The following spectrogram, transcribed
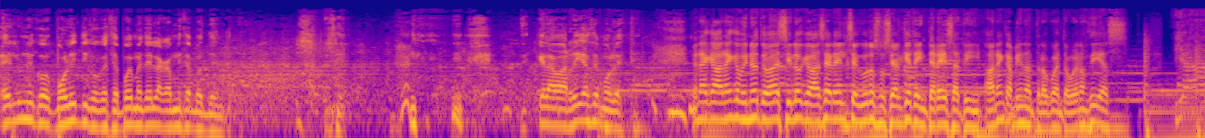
es el único político que se puede meter la camisa por dentro. Sí. que la barriga se moleste. Ven acá, ahora en camino te voy a decir lo que va a ser el seguro social que te interesa a ti. Ahora en camino te lo cuento. Buenos días. Ya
